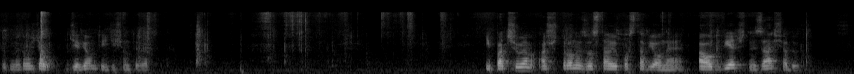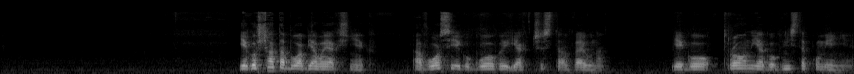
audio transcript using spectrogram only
Siódmy rozdział, dziewiąty i dziesiąty werset. I patrzyłem, aż trony zostały postawione, a odwieczny zasiadł. Jego szata była biała jak śnieg, a włosy jego głowy jak czysta wełna. Jego tron jak ogniste płomienie,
